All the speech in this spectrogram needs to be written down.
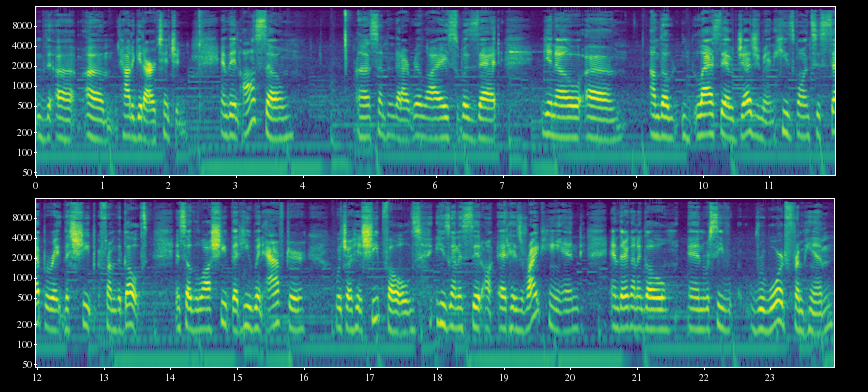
the, uh, um, how to get our attention. And then also, uh, something that I realized was that, you know, um, on the last day of judgment, he's going to separate the sheep from the goat. And so the lost sheep that he went after, which are his sheepfolds, he's going to sit at his right hand and they're going to go and receive reward from him,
